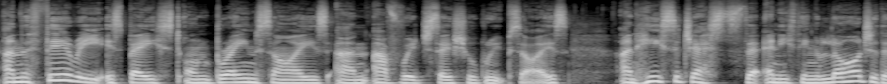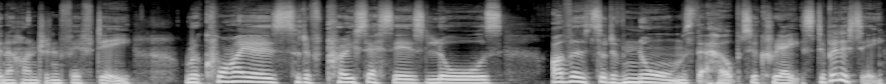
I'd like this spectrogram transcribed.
And the theory is based on brain size and average social group size. And he suggests that anything larger than 150 requires sort of processes, laws, other sort of norms that help to create stability.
